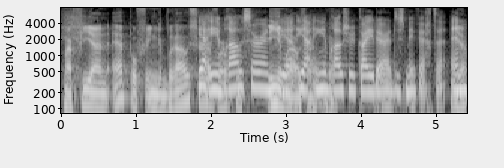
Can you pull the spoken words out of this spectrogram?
Maar via een app of in je browser? Ja, in je browser. En In je via, browser, Ja, in je browser kan je daar dus mee vechten. En Ja.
